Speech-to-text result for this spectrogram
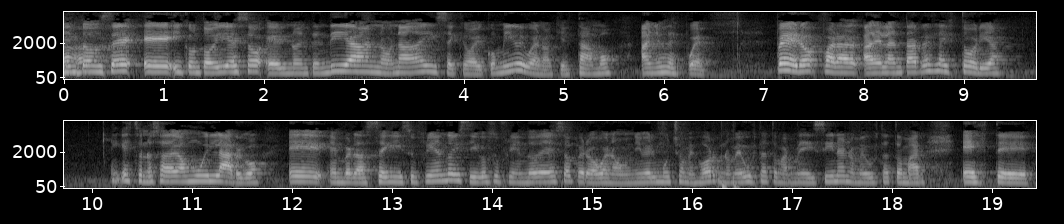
Entonces, eh, y con todo y eso, él no entendía, no nada, y se quedó ahí conmigo, y bueno, aquí estamos años después. Pero para adelantarles la historia, y que esto no se haga muy largo, eh, en verdad seguí sufriendo y sigo sufriendo de eso, pero bueno, a un nivel mucho mejor. No me gusta tomar medicina, no me gusta tomar este,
